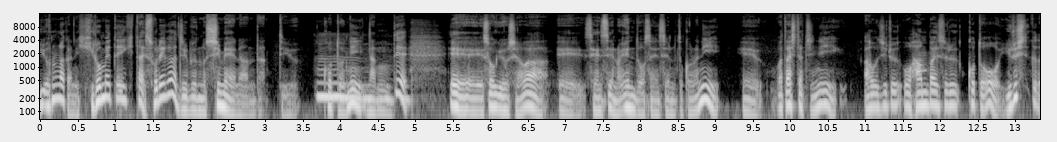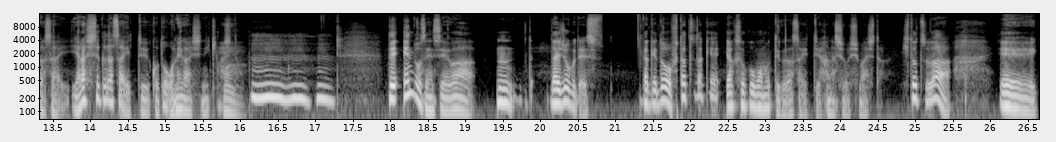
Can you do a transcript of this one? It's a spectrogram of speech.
世の中に広めていきたい。それが自分の使命なんだっていうことになって、えー、創業者は、えー、先生の遠藤先生のところに、えー、私たちに青汁を販売することを許してください。やらせてくださいということをお願いしに来ました。うん。うんうん、で遠藤先生は「うん大丈夫です」だけど2つだけ約束を守ってくださいっていう話をしました。一つは、え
